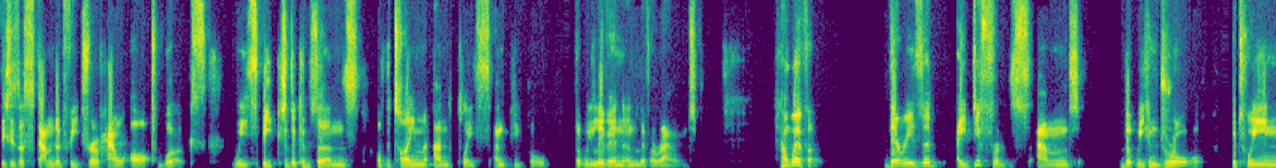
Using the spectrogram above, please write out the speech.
This is a standard feature of how art works. We speak to the concerns of the time and place and people that we live in and live around. However, there is a, a difference and that we can draw between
